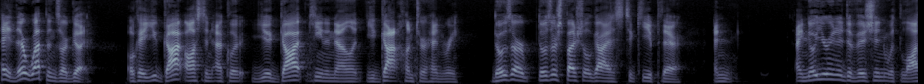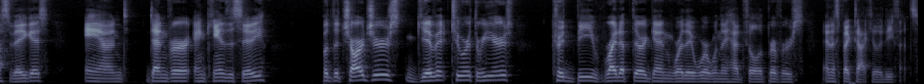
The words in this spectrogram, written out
hey, their weapons are good. Okay, you got Austin Ekeler, you got Keenan Allen, you got Hunter Henry. Those are those are special guys to keep there. And I know you're in a division with Las Vegas and Denver and Kansas City, but the Chargers, give it two or three years, could be right up there again where they were when they had Philip Rivers and a spectacular defense.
